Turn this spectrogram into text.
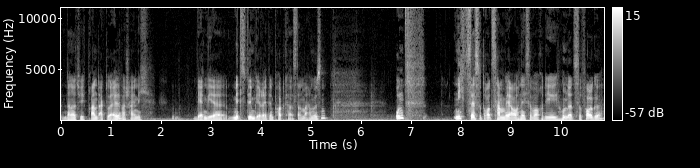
dann natürlich brandaktuell. Wahrscheinlich werden wir mit dem Gerät den Podcast dann machen müssen. Und nichtsdestotrotz haben wir auch nächste Woche die 100. Folge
